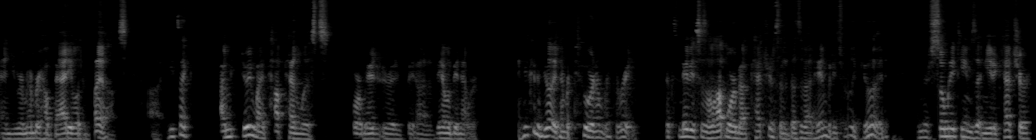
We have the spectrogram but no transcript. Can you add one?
and you remember how bad he looked in playoffs. Uh, he's like, I'm doing my top ten lists for Major League, uh, the MLB Network, and he's going to be like number two or number three. That's maybe says a lot more about catchers than it does about him, but he's really good. And there's so many teams that need a catcher.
